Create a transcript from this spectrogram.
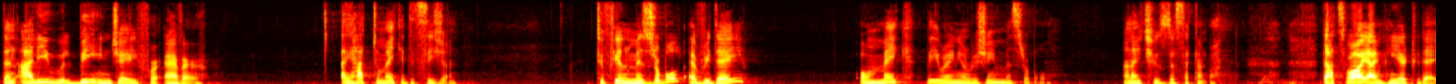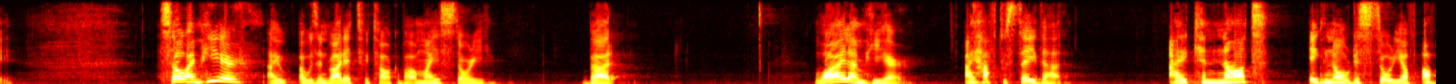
then Ali will be in jail forever. I had to make a decision to feel miserable every day or make the Iranian regime miserable and I choose the second one. That's why I'm here today. So I'm here, I, I was invited to talk about my story. But while I'm here, I have to say that I cannot ignore the story of, of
